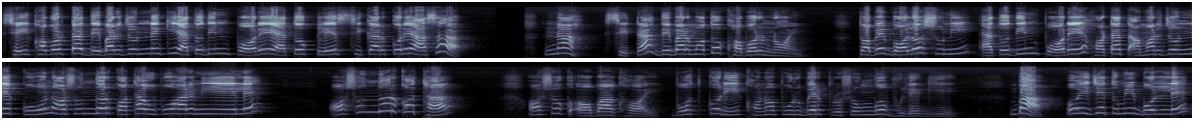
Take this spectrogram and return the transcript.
সেই খবরটা দেবার জন্যে কি এতদিন পরে এত ক্লেশ স্বীকার করে আসা? না, সেটা দেবার মতো খবর নয়। তবে বলো শুনি, এতদিন পরে হঠাৎ আমার জন্যে কোন অসুন্দর কথা উপহার নিয়ে এলে? অসুন্দর কথা? অশোক অবাক হয়, বোধ করি ক্ষণপূর্বের প্রসঙ্গ ভুলে গিয়ে। বা, ওই যে তুমি বললে,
